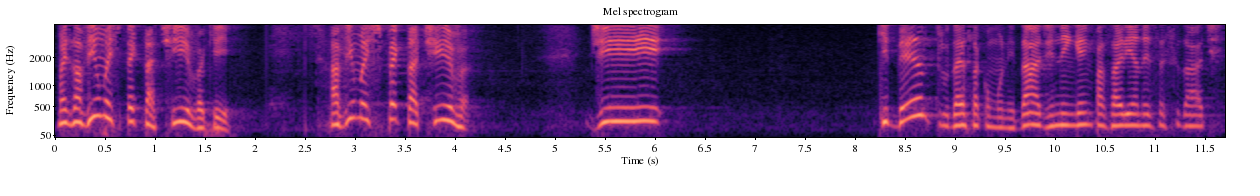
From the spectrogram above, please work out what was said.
Mas havia uma expectativa aqui. Havia uma expectativa de que dentro dessa comunidade ninguém passaria necessidade.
